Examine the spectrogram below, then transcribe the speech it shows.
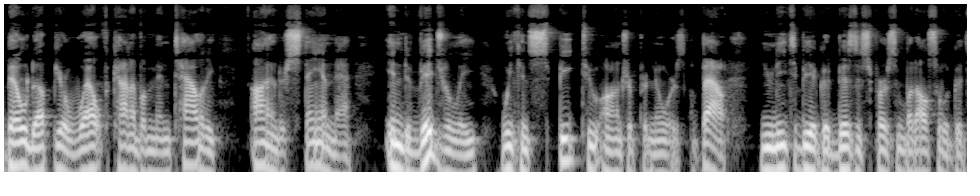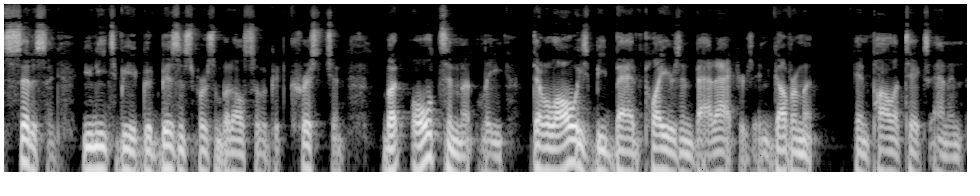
build up your wealth kind of a mentality, I understand that. Individually, we can speak to entrepreneurs about you need to be a good business person, but also a good citizen. You need to be a good business person, but also a good Christian. But ultimately, there will always be bad players and bad actors in government, in politics, and in,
